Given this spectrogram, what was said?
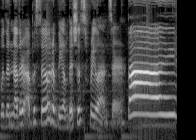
with a another episode of The Ambitious Freelancer. Bye!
